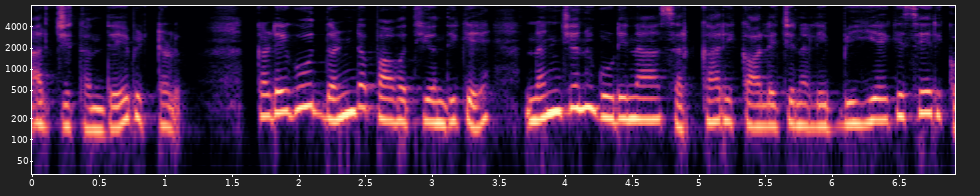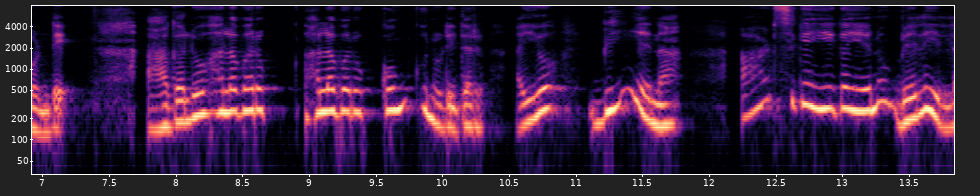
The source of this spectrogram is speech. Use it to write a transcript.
ಅರ್ಜಿ ತಂದೇ ಬಿಟ್ಟಳು. ಕಡೆಗೂ ದಂಡ ಪಾವತಿಯೊಂದಿಗೆ ನಂಜನಗೂಡಿನ ಸರ್ಕಾರಿ ಕಾಲೇಜಿನಲ್ಲಿ ಬಿ ಎಗೆ ಸೇರಿಕೊಂಡೆ. ಆಗಲೂ ಹಲವರು ಹಲವರು ಕೊಂಕು ನುಡಿದರು. ಅಯ್ಯೋ ಬಿ ಎನಾ ಆರ್ಟ್ಸ್ಗೆ ಈಗ ಏನೂ ಬೆಲೆ ಇಲ್ಲ.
